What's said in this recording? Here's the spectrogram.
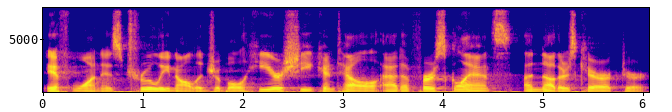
If one is truly knowledgeable, he or she can tell at a first glance another's character,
